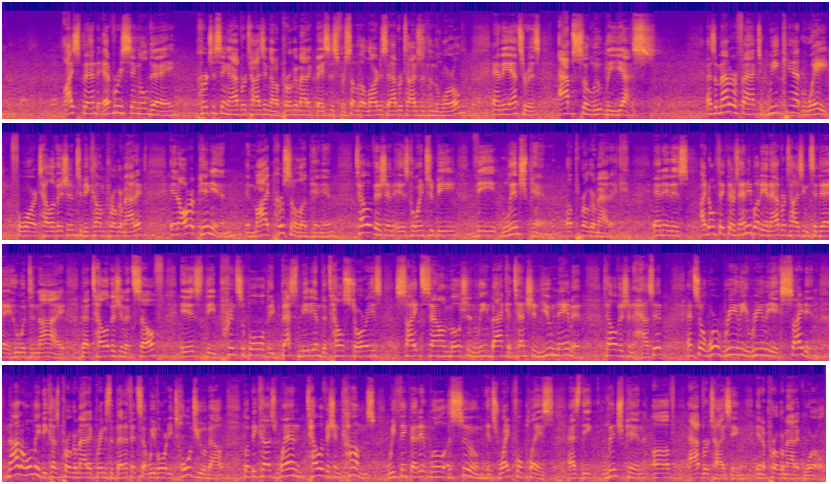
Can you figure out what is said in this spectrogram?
I spend every single day purchasing advertising on a programmatic basis for some of the largest advertisers in the world, and the answer is absolutely yes. As a matter of fact, we can't wait for television to become programmatic. In our opinion, in my personal opinion, television is going to be the linchpin of programmatic. And it is, I don't think there's anybody in advertising today who would deny that television itself is the principal, the best medium to tell stories sight, sound, motion, lean back, attention, you name it. Television has it. And so we're really, really excited, not only because programmatic brings the benefits that we've already told you about, but because when television comes, we think that it will assume its rightful place as the linchpin of advertising in a programmatic world.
